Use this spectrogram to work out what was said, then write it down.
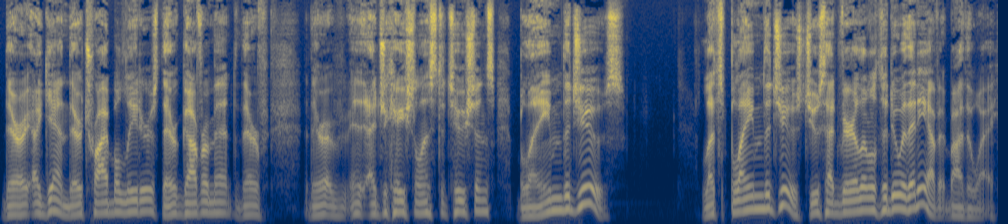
their again, their tribal leaders, their government, their their educational institutions blame the Jews. Let's blame the Jews. Jews had very little to do with any of it, by the way.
